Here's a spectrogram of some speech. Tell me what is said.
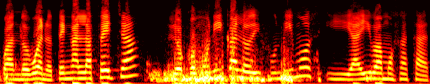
cuando bueno tengan la fecha lo comunican lo difundimos y ahí vamos a estar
